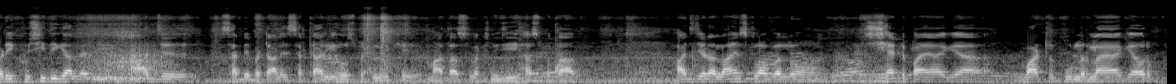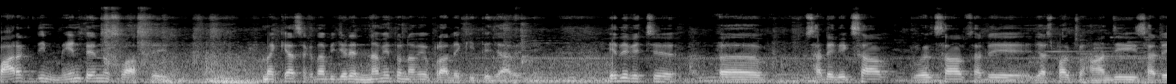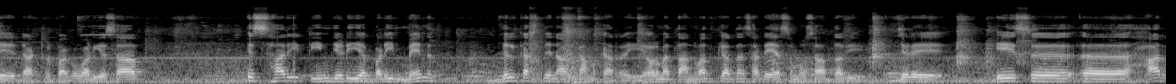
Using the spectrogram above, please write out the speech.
ਬੜੀ ਖੁਸ਼ੀ ਦੀ ਗੱਲ ਹੈ ਜੀ। ਅੱਜ ਸਾਡੇ ਬਟਾਲੇ ਸਰਕਾਰੀ ਹਸਪਤਾਲ ਵਿਖੇ ਮਾਤਾ ਸੁਲੱਖਣੀ ਜੀ ਹਸਪਤਾਲ। ਅੱਜ ਜਿਹੜਾ ਲਾਇਨਸ ਕਲੱਬ ਵੱਲੋਂ ਸ਼ੈੱਡ ਪਾਇਆ ਗਿਆ ਵਾਟਰ ਕੂਲਰ ਲਾਇਆ ਗਿਆ ਔਰ ਪਾਰਕ ਦੀ ਮੇਨਟੇਨੈਂਸ ਵਾਸਤੇ ਮੈਂ ਕਹਿ ਸਕਦਾ ਵੀ ਜਿਹੜੇ ਨਵੇਂ ਤੋਂ ਨਵੇਂ ਉਪਰਾਲੇ ਕੀਤੇ ਜਾ ਰਹੇ ਨੇ। ਇਹਦੇ ਵਿੱਚ ਸਾਡੇ ਵਿਕ ਸਾਹਿਬ ਗੋਇਲ ਸਾਹਿਬ, ਸਾਡੇ ਜਸਪਾਲ ਚੌਹਾਨ ਜੀ, ਸਾਡੇ ਡਾਕਟਰ ਭਾਗੋਵਾਲੀਆ ਸਾਹਿਬ, ਇਹ ਸਾਰੀ ਟੀਮ ਜਿਹੜੀ ਹੈ ਬੜੀ ਮਿਹਨਤ ਦਿਲਕਸ਼ ਦੇ ਨਾਲ ਕੰਮ ਕਰ ਰਹੀ ਹੈ ਔਰ ਮੈਂ ਧੰਨਵਾਦ ਕਰਦਾ ਸਾਡੇ ਐਸਐਮਓ ਸਾਹਿਬ ਦਾ ਵੀ, ਜਿਹੜੇ ਇਸ ਹਰ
